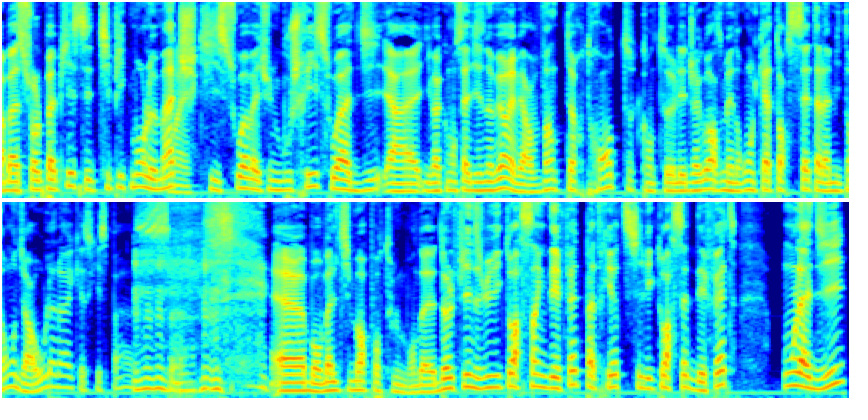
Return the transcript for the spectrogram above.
Ah bah sur le papier, c'est typiquement le match Ouais. qui soit va être une boucherie, soit à dix- à- il va commencer à 19h et vers 20h30, quand les Jaguars mèneront 14-7 à la mi-temps, on dira oulala, là là, qu'est-ce qui se passe Bon, Baltimore pour tout le monde. Dolphins 8 victoires, 5 défaites, Patriots 6 victoires, 7 défaites. On l'a dit,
